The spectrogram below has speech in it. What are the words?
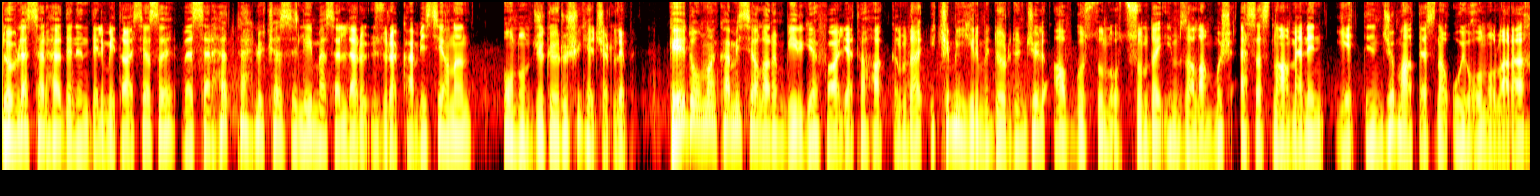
Dövlət sərhədinin delimitasiyası və sərhəd təhlükəsizliyi məsələləri üzrə komissiyanın 10-cu görüşü keçirilib. Qeyd olunan komissiyaların birgə fəaliyyəti haqqında 2024-cü il avqustun 30-da imzalanmış əsasnamənin 7-ci maddəsinə uyğun olaraq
